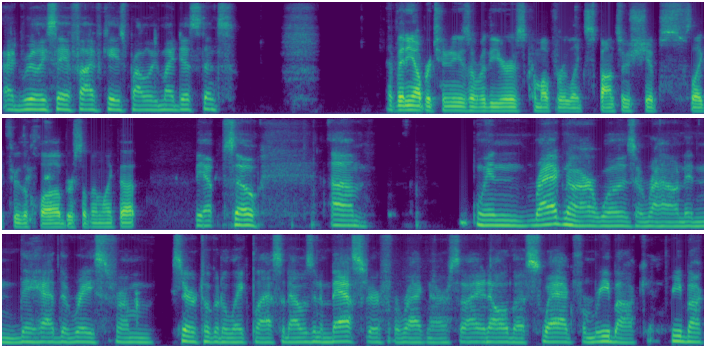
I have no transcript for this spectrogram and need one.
I'd really say a 5K is probably my distance. Have any opportunities over the years come up for like sponsorships, like through the club or something like that? Yep. So, um, when Ragnar was around and they had the race from Saratoga to Lake Placid, I was an ambassador for Ragnar. So I had all the swag from Reebok. And Reebok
